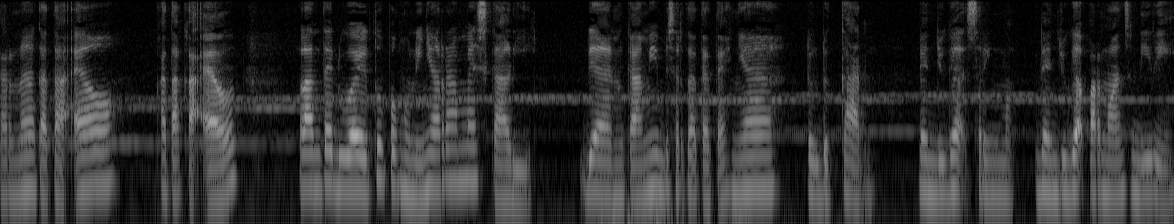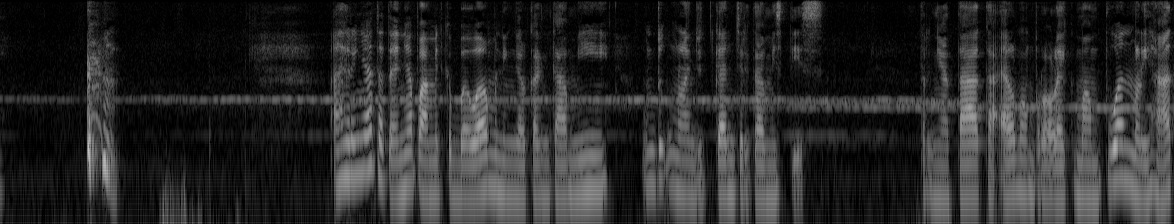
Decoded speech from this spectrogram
karena kata L, kata KL, lantai dua itu penghuninya ramai sekali. Dan kami beserta tetehnya deg-degan dan juga sering dan juga parnoan sendiri. Akhirnya tetehnya pamit ke bawah meninggalkan kami untuk melanjutkan cerita mistis. Ternyata KL memperoleh kemampuan melihat,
